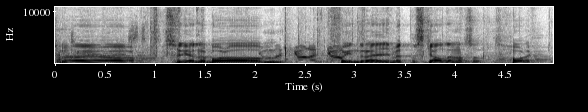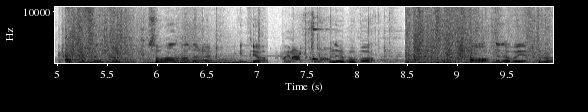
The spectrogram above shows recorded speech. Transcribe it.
Sådär ja. Så det gäller bara att få in det där aimet på skallen, alltså att ha det klockat som han hade det, inte jag. Funderar på bara Ja, det där var jättebra.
